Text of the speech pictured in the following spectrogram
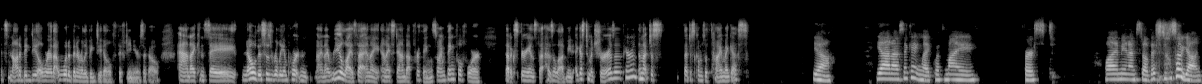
It's not a big deal where that would have been a really big deal 15 years ago. And I can say, no, this is really important. And I realize that and I and I stand up for things. So I'm thankful for that experience that has allowed me, I guess, to mature as a parent. And that just that just comes with time, I guess. Yeah. Yeah. And I was thinking, like, with my first, well, I mean, I'm still, they're still so young.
